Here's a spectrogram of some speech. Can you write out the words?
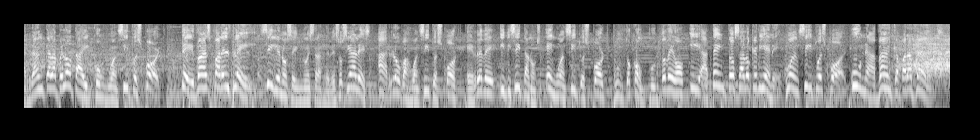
arranca la pelota y con Juancito Sport te vas para el play. Síguenos en nuestras redes sociales, arroba Juancito Sport RD y visítanos en juancitosport.com.de y atentos a lo que viene. Juancito Sport, una banca para fans.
